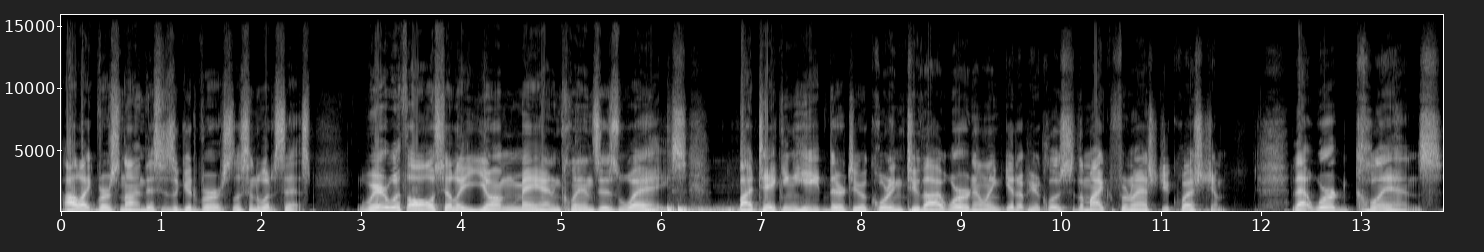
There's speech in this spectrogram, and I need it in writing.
I like verse 9. This is a good verse. Listen to what it says. Wherewithal shall a young man cleanse his ways? By taking heed thereto according to thy word. Now, Link, get up here close to the microphone and ask you a question. That word cleanse,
